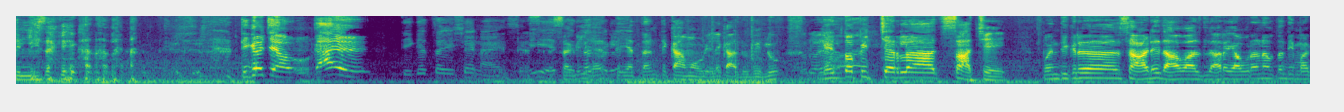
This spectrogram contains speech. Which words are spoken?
चिल्लीचा केक आणायला तिघच काय? तिघाचा विषय नाही. सगळी आहेत, येतात ते काम गेले कालू बिलू. गेलतो पिक्चरला साचे पण तिकडं साडे दहा वाजलं. अरे एवढा नव्हता दिमाग.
